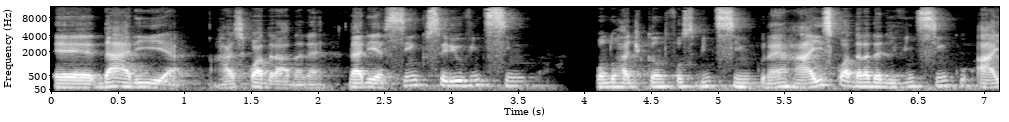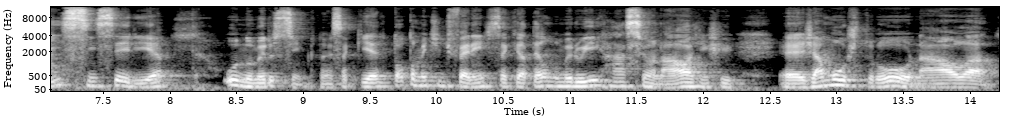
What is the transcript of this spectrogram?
é, daria, a raiz quadrada, né? Daria 5, seria o 25 quando o radicando fosse 25, né? A raiz quadrada de 25, aí sim seria o número 5. Então, isso aqui é totalmente diferente, isso aqui é até um número irracional. A gente é, já mostrou na aula,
